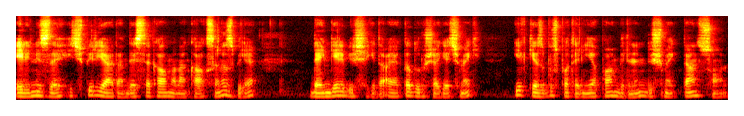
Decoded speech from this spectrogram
Elinizle hiçbir yerden destek almadan kalksanız bile dengeli bir şekilde ayakta duruşa geçmek, ilk kez buz pateni yapan birinin düşmekten sonra,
